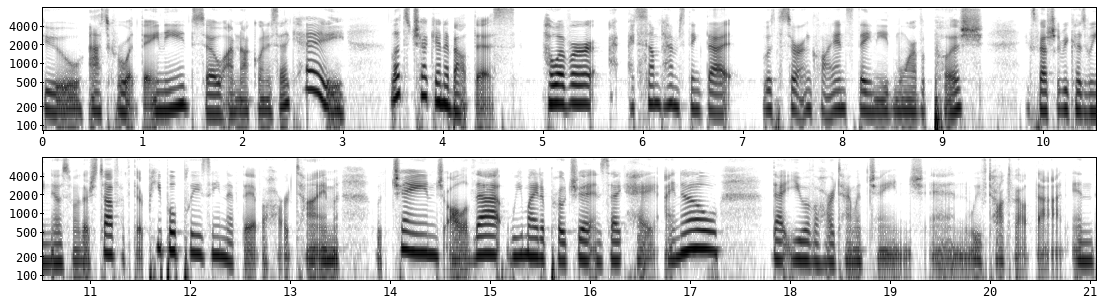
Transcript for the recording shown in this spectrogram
to ask for what they need, so I'm not going to say like, "Hey, let's check in about this." However, I sometimes think that with certain clients, they need more of a push, especially because we know some of their stuff. If they're people pleasing, if they have a hard time with change, all of that, we might approach it and say, Hey, I know that you have a hard time with change. And we've talked about that. And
